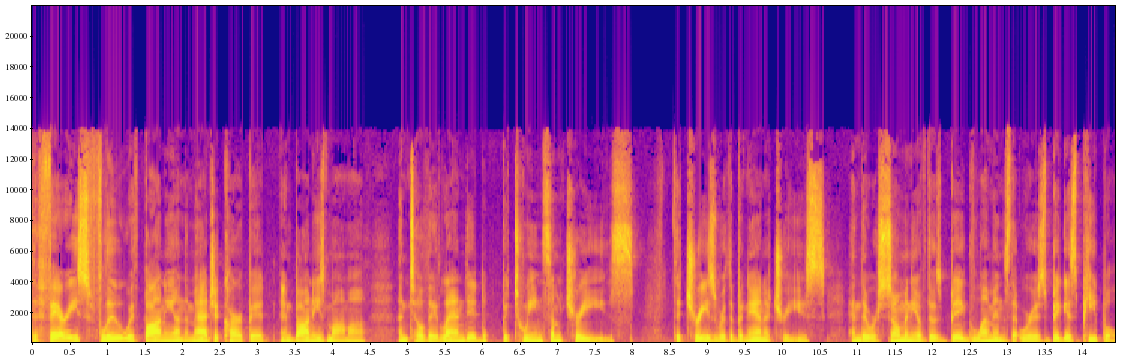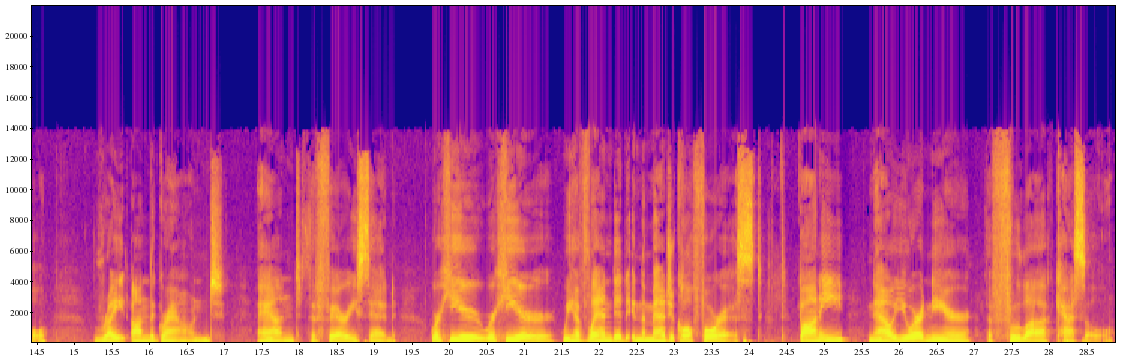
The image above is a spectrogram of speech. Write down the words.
the fairies flew with Bonnie on the magic carpet and Bonnie's mama until they landed between some trees. The trees were the banana trees, and there were so many of those big lemons that were as big as people right on the ground. And the fairy said, We're here, we're here. We have landed in the magical forest. Bonnie, now you are near the Fulla Castle.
